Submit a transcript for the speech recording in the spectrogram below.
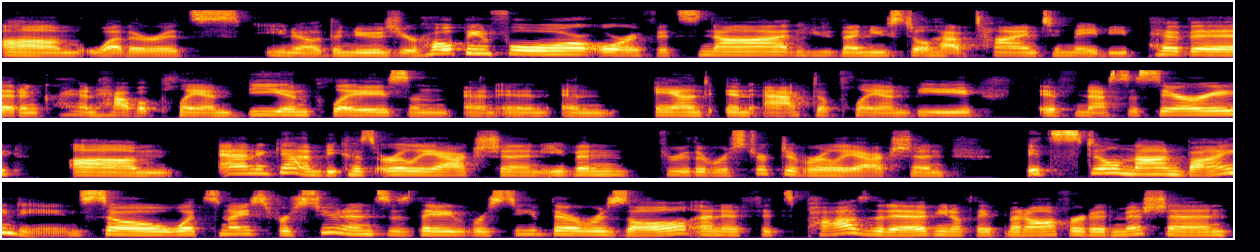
um, whether it's you know the news you're hoping for, or if it's not, you then you still have time to maybe pivot and, and have a plan B in place and and and and and enact a plan B if necessary. Um, and again, because early action, even through the restrictive early action, it's still non-binding. So what's nice for students is they receive their result and if it's positive, you know, if they've been offered admission,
